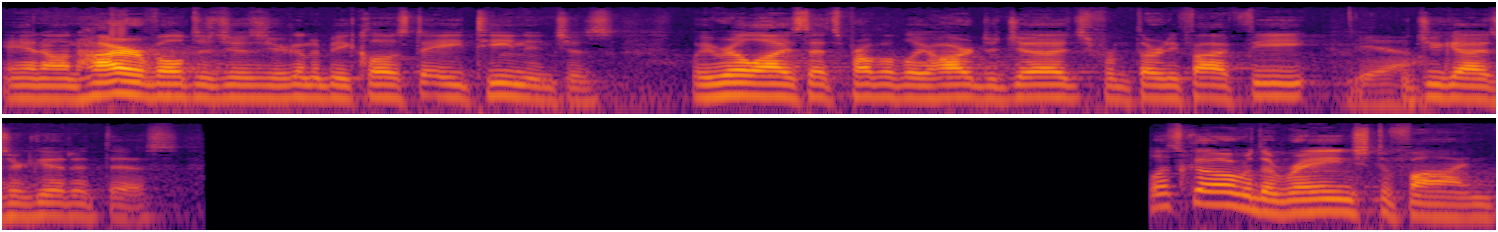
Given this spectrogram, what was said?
And on higher voltages, you're going to be close to 18 inches. We realize that's probably hard to judge from 35 feet, yeah. but you guys are good at this. Let's go over the range defined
